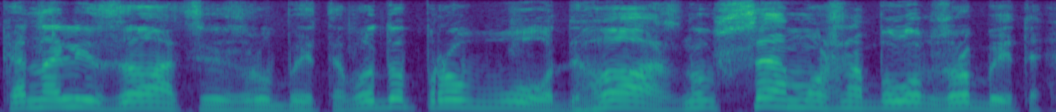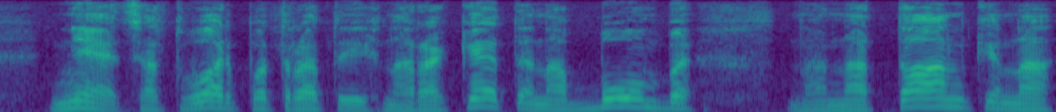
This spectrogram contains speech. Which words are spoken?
каналізацію зробити, водопровод, газ, ну все можна було б зробити. Ні, ця тварь потратить їх на ракети, на бомби, на, на танки, на,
